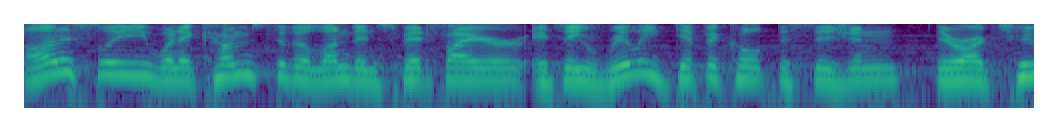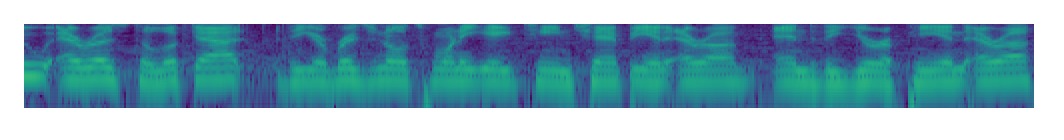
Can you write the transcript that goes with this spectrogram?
Honestly, when it comes to the London Spitfire, it's a really difficult decision. There are two eras to look at, the original 2018 champion era and the European era.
